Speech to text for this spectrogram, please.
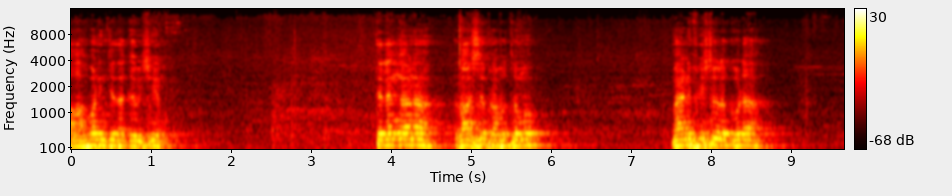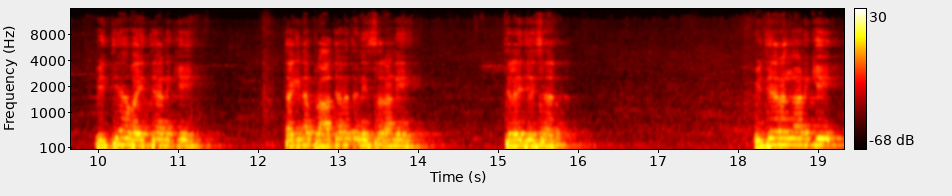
ఆహ్వానించదగ్గ విషయం. తెలంగాణ రాష్ట్ర ప్రభుత్వము మేనిఫెస్టోలో కూడా విద్యా వైద్యానికి తగిన ప్రాధాన్యతనిస్తారని తెలియజేశారు. విద్యారంగానికి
